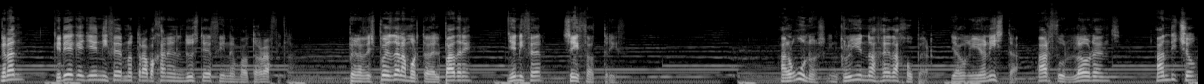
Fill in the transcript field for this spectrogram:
Grant quería que Jennifer no trabajara en la industria cinematográfica, pero después de la muerte del padre, Jennifer se hizo actriz. Algunos, incluyendo a Hedda Hopper y al guionista Arthur Lawrence, han dicho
